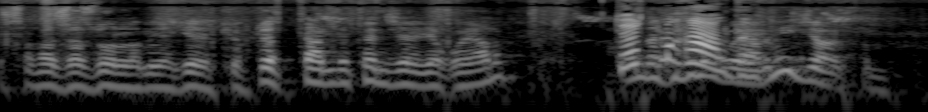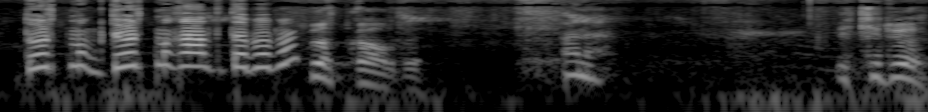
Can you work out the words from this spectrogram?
Fazla zorlamaya gerek yok. 4 tane de tencereye koyalım. Dört mü kaldı? koyalım. Dört mü, dört mü kaldı da babam? 4 kaldı. Ana. 2, 4,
